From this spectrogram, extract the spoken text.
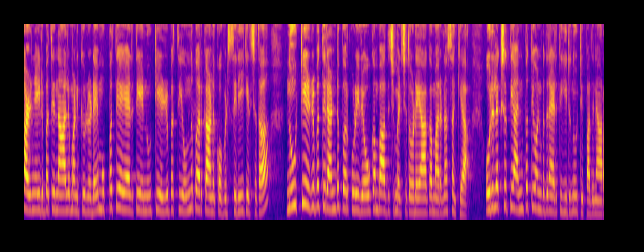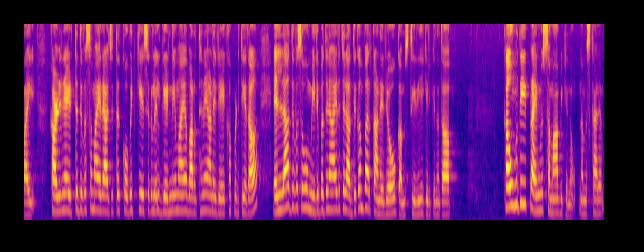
കഴിഞ്ഞ ഇരുപത്തിനാല് മണിക്കൂറിനിടെ മുപ്പത്തി അയ്യായിരത്തി എണ്ണൂറ്റി എഴുപത്തി ഒന്ന് പേർക്കാണ് കോവിഡ് സ്ഥിരീകരിച്ചത്. നൂറ്റി എഴുപത്തിരണ്ട് പേർ കൂടി രോഗം ബാധിച്ച് മരിച്ചതോടെ ആകെ മരണസംഖ്യ ഒരു ലക്ഷത്തി അൻപത്തി ഒൻപതിനായിരത്തി ഇരുന്നൂറ്റി പതിനാറായി കഴിഞ്ഞ എട്ട് ദിവസമായി രാജ്യത്ത് കോവിഡ് കേസുകളിൽ ഗണ്യമായ വർധനയാണ് രേഖപ്പെടുത്തിയത്. എല്ലാ ദിവസവും ഇരുപതിനായിരത്തിലധികം പേർക്കാണ് രോഗം സ്ഥിരീകരിക്കുന്നത്. കൗമുദി പ്രൈം ന്യൂസ് സമാപിക്കുന്നു. നമസ്കാരം.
